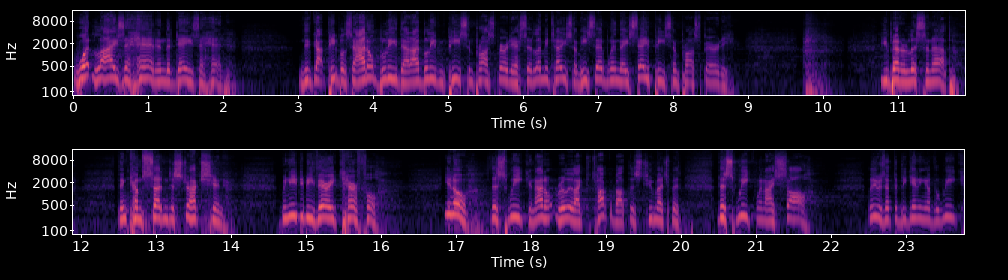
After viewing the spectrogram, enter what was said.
what lies ahead in the days ahead, They've got people say, I don't believe that. I believe in peace and prosperity. I said, let me tell you something. He said, when they say peace and prosperity, you better listen up. Then comes sudden destruction. We need to be very careful. You know, this week, and I don't really like to talk about this too much, but this week when I saw, I believe it was at the beginning of the week,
